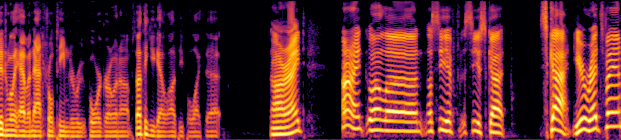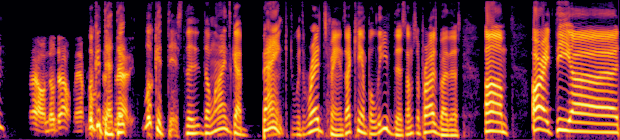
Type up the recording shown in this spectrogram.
didn't really have a natural team to root for growing up. So I think you got a lot of people like that. All right. All right. Well, uh, I'll see if see if Scott Scott, you're a Reds fan? Oh, no doubt, man. Look at that. The, look at this. The the lines got banked with Reds fans. I can't believe this. I'm surprised by this. Um all right, the uh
